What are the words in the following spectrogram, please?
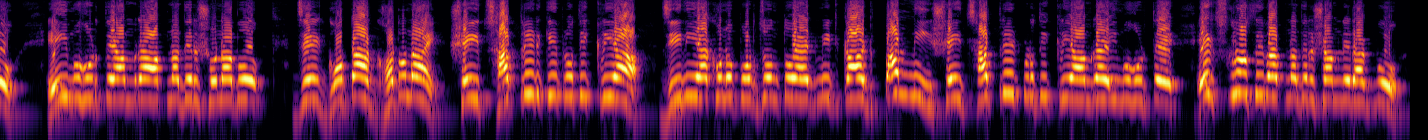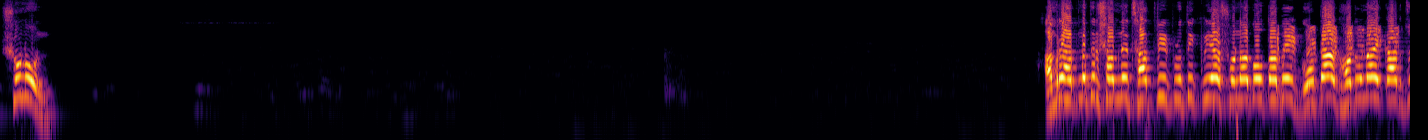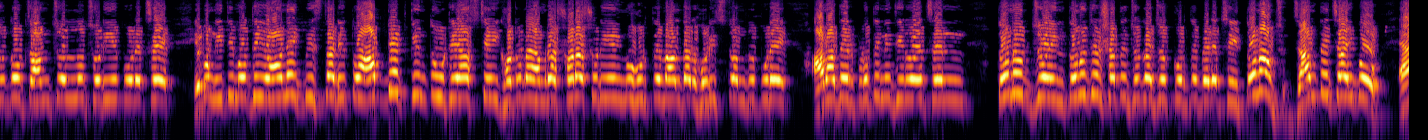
এই মুহূর্তে আমরা আপনাদের শোনাবো যে গোটা ঘটনায় সেই ছাত্রীর কি প্রতিক্রিয়া? যিনি এখনও পর্যন্ত অ্যাডমিট কার্ড পাননি, সেই ছাত্রীর প্রতিক্রিয়া আমরা এই মুহূর্তে এক্সক্লুসিভ আপনাদের সামনে রাখব। শুনুন। আমরা আপনাদের সামনে ছাত্রীর প্রতিক্রিয়া শোনাবো, তবে গোটা ঘটনায় কার্যত চাঞ্চল্য ছড়িয়ে পড়েছে এবং ইতিমধ্যেই অনেক বিস্তারিত আপডেট কিন্তু উঠে আসছে এই ঘটনায়। আমরা সরাসরি এই মুহূর্তে মালদার হরিশ্চন্দ্রপুরে আমাদের প্রতিনিধি রয়েছেন তনুজ জৈন। তনুজের সাথে যোগাযোগ করতে পেরেছি। তনুজ, জানতে চাইব,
